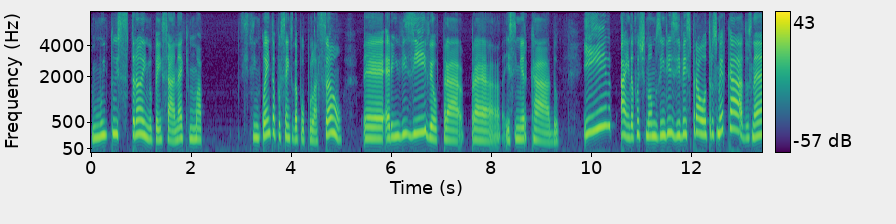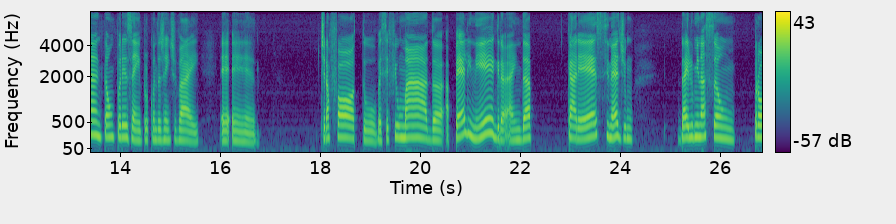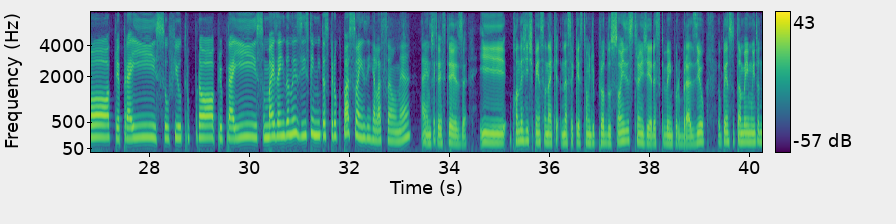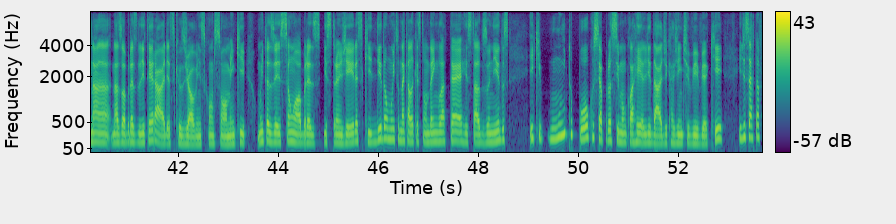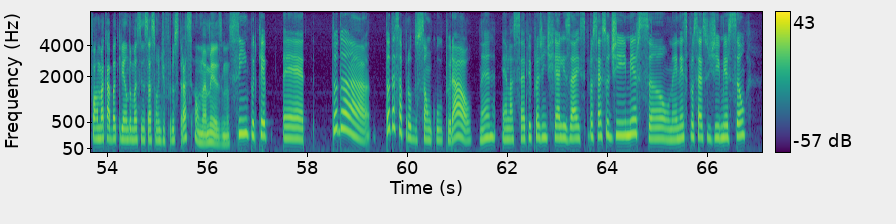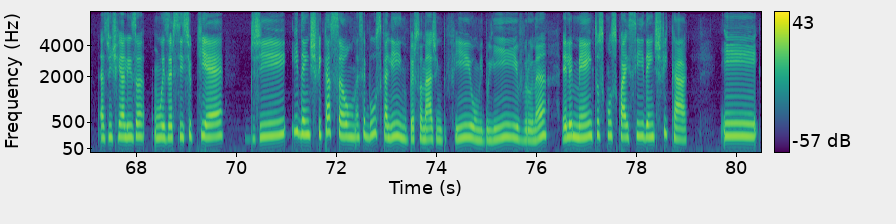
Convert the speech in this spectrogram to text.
muito estranho pensar né, que uma 50% da população é, era invisível para esse mercado. E ainda continuamos invisíveis para outros mercados, né? Então, por exemplo, quando a gente vai é, é, tirar foto, vai ser filmada, a pele negra ainda carece, né, de um da iluminação própria para isso, o filtro próprio para isso, mas ainda não existem muitas preocupações em relação, né? Com certeza. Questão. E quando a gente pensa nessa questão de produções estrangeiras que vêm para o Brasil, eu penso também muito na, nas obras literárias que os jovens consomem, que muitas vezes são obras estrangeiras que lidam muito naquela questão da Inglaterra, Estados Unidos, e que muito pouco se aproximam com a realidade que a gente vive aqui e, de certa forma, acaba criando uma sensação de frustração, não é mesmo? Sim, porque é, toda, toda essa produção cultural, né, ela serve para a gente realizar esse processo de imersão, né? nesse processo de imersão, a gente realiza um exercício que é de identificação, né? Você busca ali no personagem do filme, do livro, né? elementos com os quais se identificar. E,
